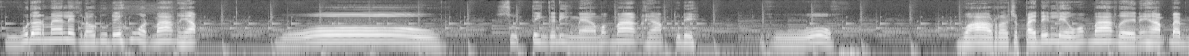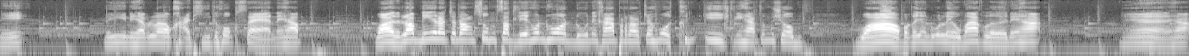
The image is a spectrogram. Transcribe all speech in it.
โอ้โหเดินแม่เหล็กเราดูได้โหดมากเลยครับโว้สุดติ่งกระดิ่งแมวมากๆครับดูดิโอ้โหว้าวเราจะไปได้เร็วมากๆเลยนะครับ แบบนี้นี่นะครับเราขายทีละหกแสนนะครับ ว้าวเดี๋ยวรอบนี้เราจะลองซุ่มสัตว์เลี้ยงโหดๆดูนะครับเราจะโหดขึ้นอีกนะครับท่านผู้ชม ว้าวมันก็ยังรู้เร็วมากเลยนะฮะเนี่ยนะฮะ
